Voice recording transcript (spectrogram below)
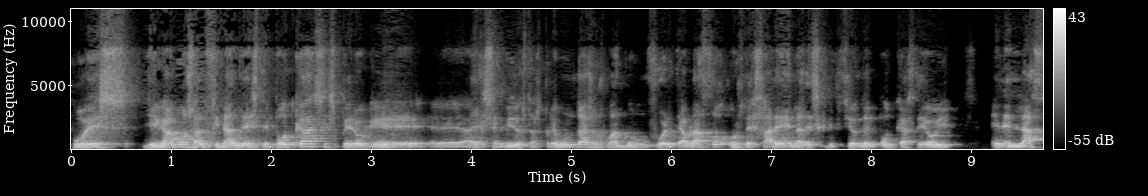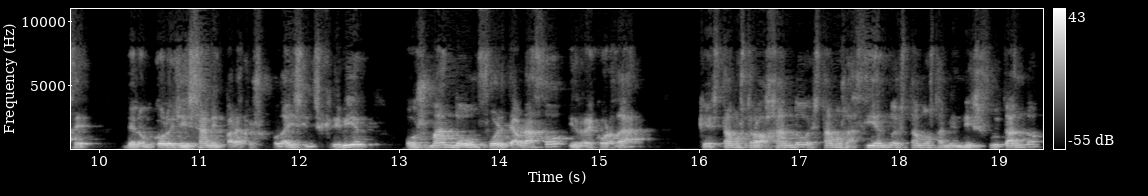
pues llegamos al final de este podcast. Espero que eh, haya servido estas preguntas. Os mando un fuerte abrazo. Os dejaré en la descripción del podcast de hoy el enlace del Oncology Summit para que os podáis inscribir. Os mando un fuerte abrazo y recordar que estamos trabajando, estamos haciendo, estamos también disfrutando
